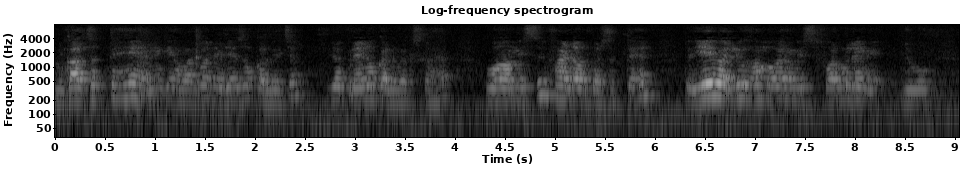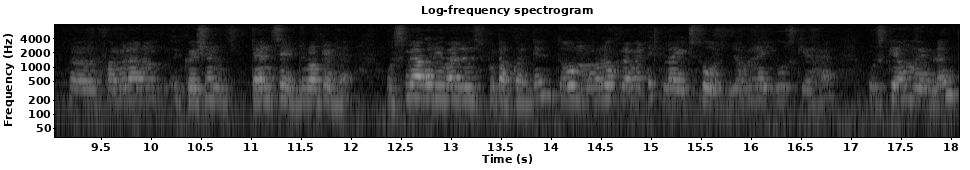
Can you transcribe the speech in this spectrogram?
निकाल सकते हैं, यानी कि हमारे पास रेडियस ऑफ़ कर्वेचर जो प्लेनो कन्वेक्स का है, वो हम इससे फाइंड आउट कर सकते हैं। तो ये वैल्यू हम अगर हम इस फॉर्मूले में, जो फॉर्मूला इक्वेशन टेन से डिनोटेड है, उसमें अगर ये वैल्यूज़ पुट अप कर दें तो मोनोक्रोमेटिक लाइट सोर्स जो हमने यूज़ किया है, उसके हम वेवलेंथ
